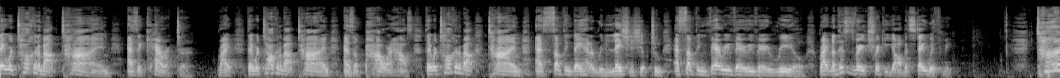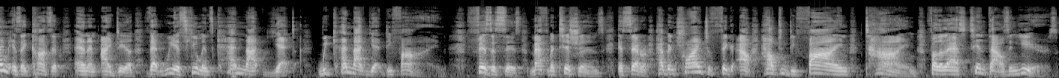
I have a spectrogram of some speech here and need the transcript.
they were talking about time as a character right? They were talking about time as a powerhouse. They were talking about time as something they had a relationship to, as something very, very, very real, right? Now, this is very tricky, y'all, but stay with me. Time is a concept and an idea that we as humans cannot yet, we cannot yet define. Physicists, mathematicians, etc., have been trying to figure out how to define time for the last 10,000 years.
